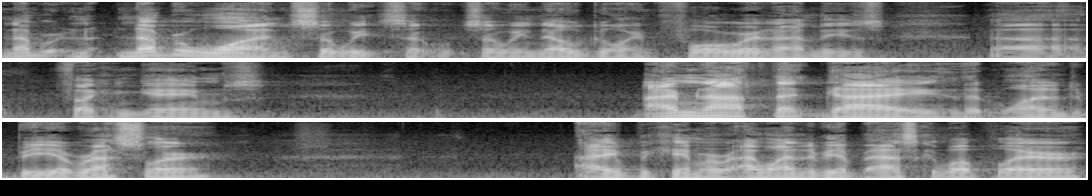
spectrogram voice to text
number. n- Number one, so we so so we know going forward on these uh, fucking games. I'm not that guy that wanted to be a wrestler. I became a. I wanted to be a basketball player.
